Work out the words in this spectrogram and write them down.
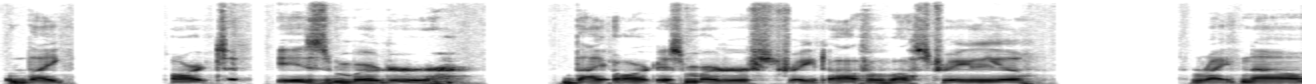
Thy Art is Murder. Thy Art is Murder straight off of Australia. Right now,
